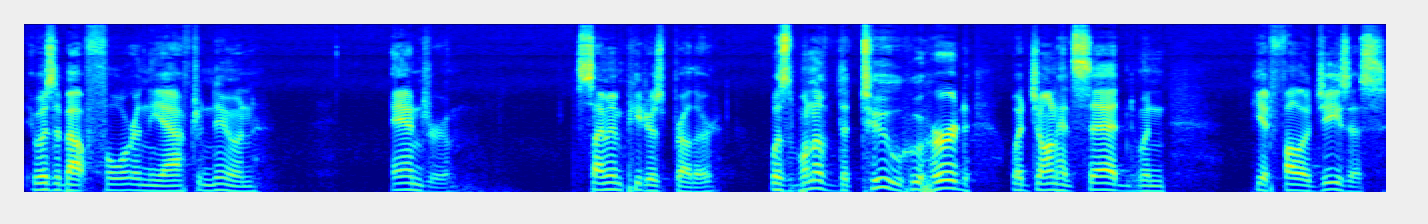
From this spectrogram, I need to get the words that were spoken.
It was about four in the afternoon. Andrew, Simon Peter's brother, was one of the two who heard what John had said when he had followed Jesus.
